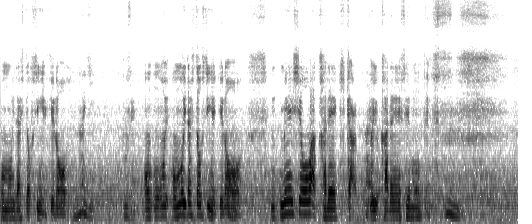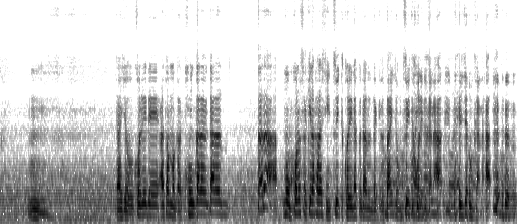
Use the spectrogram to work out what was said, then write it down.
思い出してほしいんやけど、うなぎ午前お思い思い出してほしいんやけど、名称はカレー機関というカレー専門店です。うんうん。大丈夫。これで頭がこんからがらったら、もうこの先の話についてこれなくなるんだけど、大丈夫ついてこれるかな大丈夫かな？うん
